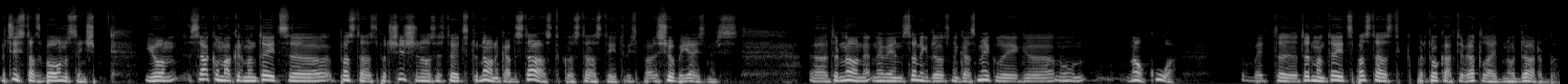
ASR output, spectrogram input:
bet šis tāds bonusiņš. Uh, Jo sākumā, kad man teica, pastāst par šķiršanos, es teicu, tur nav nekāda stāsta, ko stāstīt vispār. Es jau biju aizmirsis. Uh, tur nav ne, nevienas anekdotas, nekā smieklīga, nu, nav ko. Bet uh, tad man teica, pastāsti par to, kā tevi atlaida no darba.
